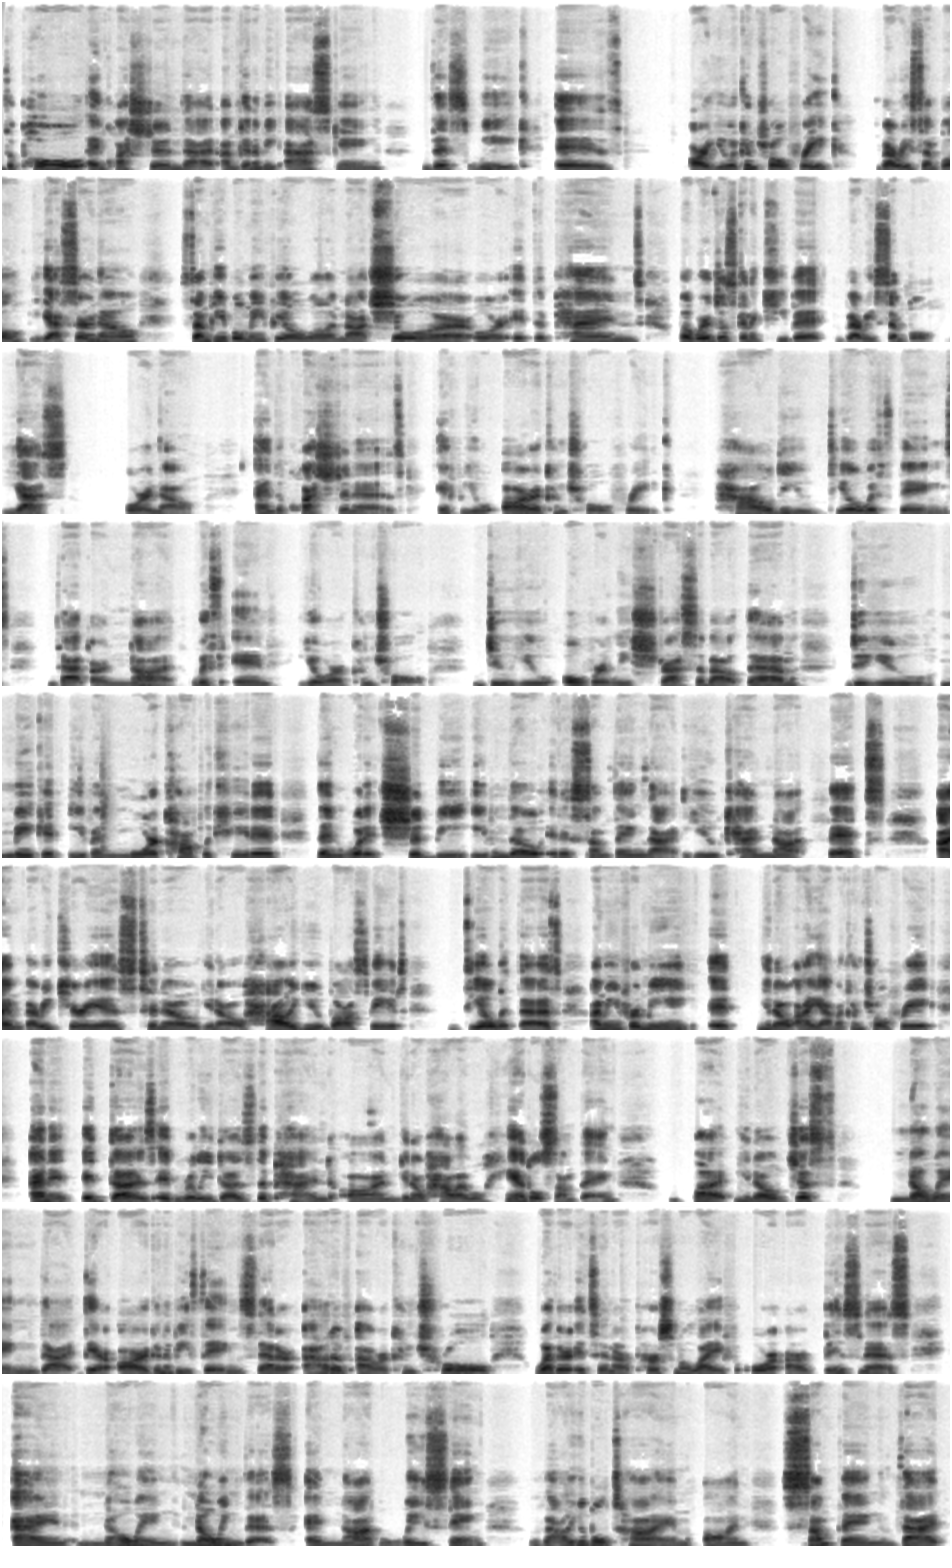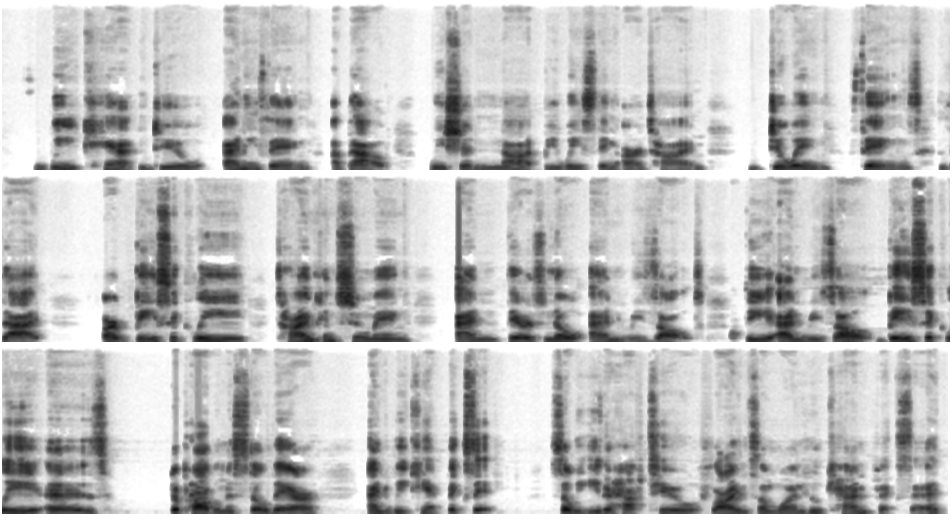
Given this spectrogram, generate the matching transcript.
the poll and question that I'm going to be asking this week is Are you a control freak? Very simple yes or no. Some people may feel, well, I'm not sure, or it depends, but we're just going to keep it very simple yes or no. And the question is if you are a control freak, how do you deal with things that are not within your control? Do you overly stress about them? Do you make it even more complicated than what it should be, even though it is something that you cannot fix. I am very curious to know, you know, how you boss babes deal with this. I mean, for me, it, you know, I am a control freak and it it does it really does depend on, you know, how I will handle something. But, you know, just knowing that there are going to be things that are out of our control, whether it's in our personal life or our business. And knowing, knowing this and not wasting valuable time on something that we can't do anything about. We should not be wasting our time doing things that are basically time consuming and there's no end result. The end result basically is the problem is still there and we can't fix it. So we either have to find someone who can fix it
